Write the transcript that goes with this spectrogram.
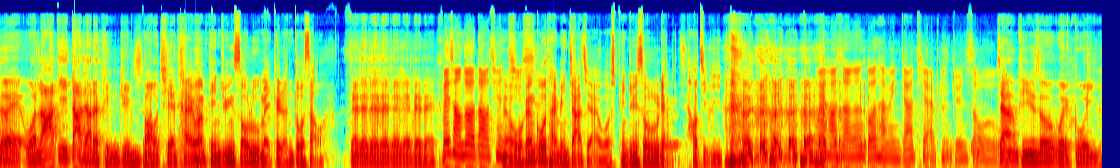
对，我拉低大家的平均，抱歉。台湾平均收入每个人多少？对对对对对对对对，非常多的道歉。我跟郭台铭加起来，我平均收入两好几亿。我也好想跟郭台铭加起来平均收入，这样平均收入我也过亿。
